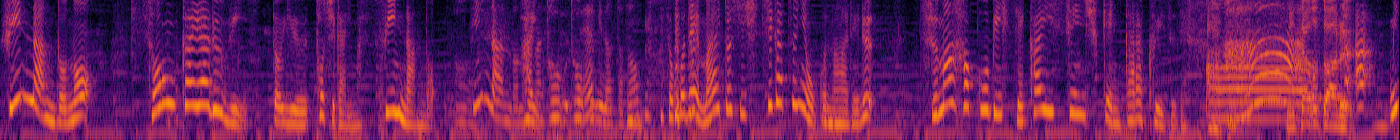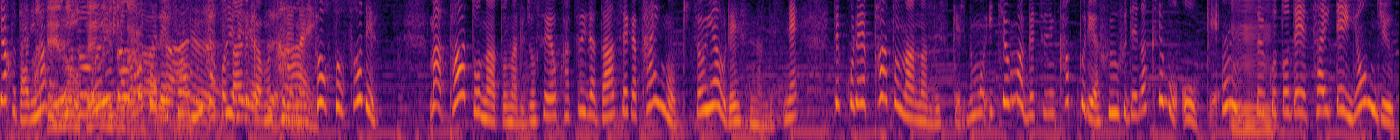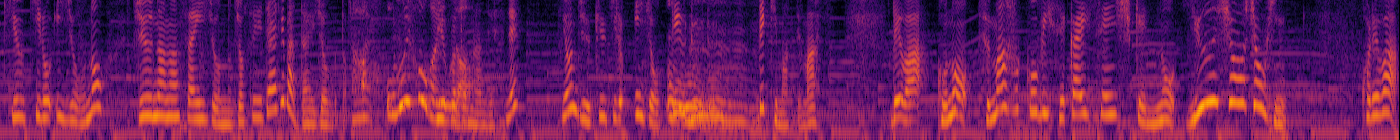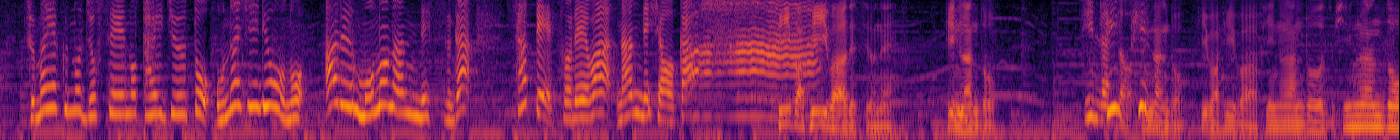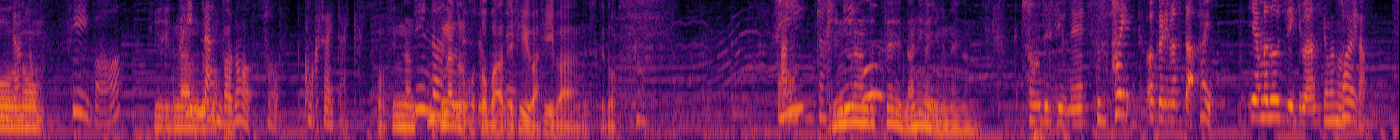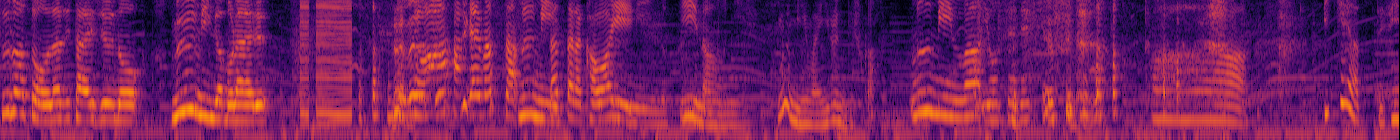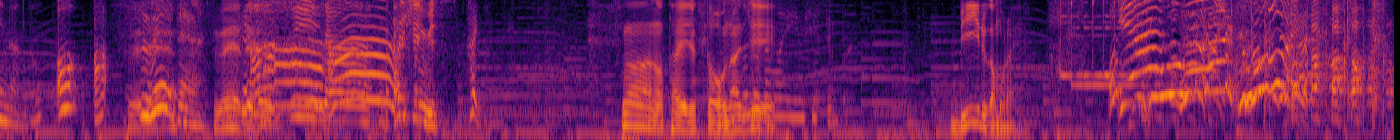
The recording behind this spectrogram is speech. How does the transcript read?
フィンランドのソンカヤルビという都市があります。フィンランド。フィンランドのはい。話遠遠くになったぞ、そこで毎年7月に行われる妻運び世界選手権からクイズです。見たことある。あ見たことあります？映像そう映像見たことある。そうそう見たことある。かもしれない、はい。そうそうそうです。まあ、パートナーとなる女性を担いだ男性がタイムを競い合うレースなんですね。でこれパートナーなんですけれども一応まあ別にカップルや夫婦でなくても OK、うん。ということで最低49キロ以上の17歳以上の女性であれば大丈夫とあ重い方がいいんだ。いうことなんですね。49キロ以上っていうルールで決まってます。ではこの妻運び世界選手権の優勝商品。これは妻役の女性の体重と同じ量のあるものなんですがさてそれは何でしょうか？フィーバーフィーバーですよね。フィンランド。フィンランド。フフィン。ランド。フィーバーフィーバー。フィンランドフィンランドのフィーバフィンフィンランドののそう国際大会。そうフィンランドの言葉でフィーバーフィーバーなんですけど。フフィンィンランドって何が有名なんですか？そうですよね。はいわかりました、はい。山之内いきます。山之内さん、妻と同じ体重のムーミンがもらえる。違いました。ムーミン。だったら可愛い。ムーミンのいいなのに。ムーミンはいるんですか？ムーミンは妖精です。あー。イケアってフィンランド？ああスウェーデン。スウェーデン。惜しいな配信ミス。はい。妻の体重と同じ。ビールがもらえる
